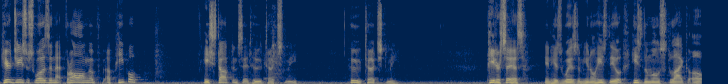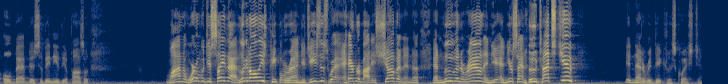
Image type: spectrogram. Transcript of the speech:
Here Jesus was in that throng of, of people. He stopped and said, Who touched me? Who touched me? Peter says in his wisdom, you know, he's the, he's the most like uh, old Baptist of any of the apostles. Why in the world would you say that? Look at all these people around you, Jesus. Where everybody's shoving and uh, and moving around, and you and you're saying, "Who touched you?" Isn't that a ridiculous question?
